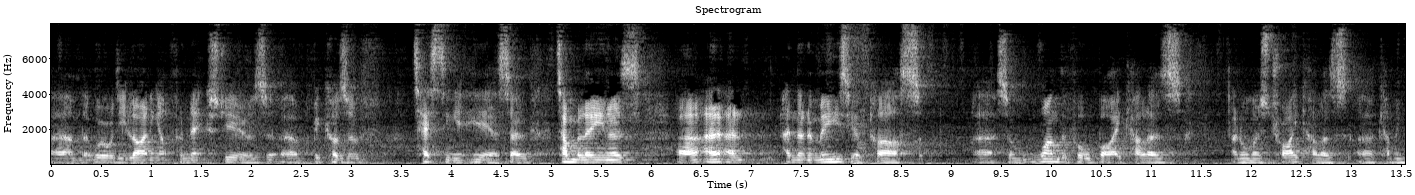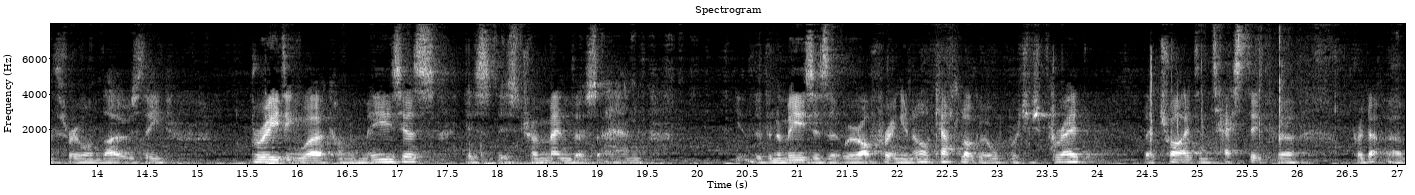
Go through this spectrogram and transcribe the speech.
um, that we're already lining up for next year as, uh, because of testing it here. So Tumbelinas uh, and, and, and the Nemesia class, uh, some wonderful bicolours and almost tricolours uh, coming through on those. The breeding work on Nemesias is, is tremendous and the, the Nemesias that we're offering in our catalogue are all British bred. They're tried and tested for um,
